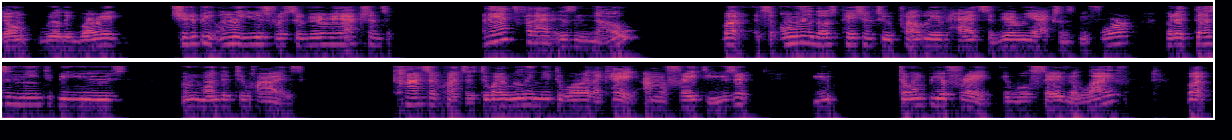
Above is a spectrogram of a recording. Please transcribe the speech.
Don't really worry. Should it be only used for severe reactions? The answer for that is no. But it's only those patients who probably have had severe reactions before, but it doesn't need to be used on one to two highs consequences. Do I really need to worry like, hey, I'm afraid to use it? You don't be afraid. It will save your life, but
